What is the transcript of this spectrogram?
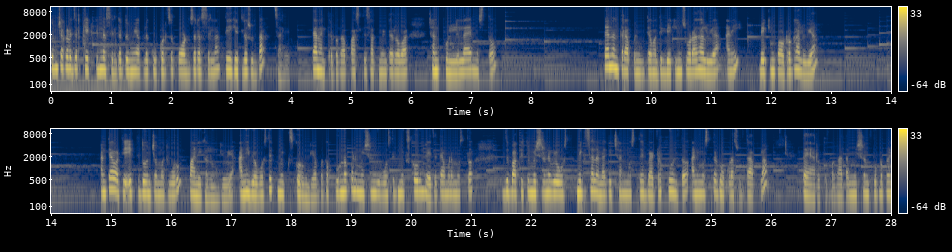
तुमच्याकडे जर केक नसेल तर तुम्ही आपलं कुकरचं पॉट जर असेल ना ते घेतलं सुद्धा चालेल. त्यानंतर बघा पाच ते सात मिनिटं रवा छान फुललेला आहे मस्त. त्यानंतर आपण त्यामध्ये बेकिंग सोडा घालूया आणि बेकिंग पावडर घालूया. आणि त्यावरती एक ते दोन चम्मच वरून पाणी घालून घेऊया. आणि व्यवस्थित मिक्स करून घेऊया बघा पूर्णपणे मिश्रण व्यवस्थित मिक्स करून घ्यायचं. त्यामुळे मस्त जे बाकीचे मिश्रण व्यवस्थित मिक्स झालं ना की छान मस्त हे बॅटर फुलतं आणि मस्त ढोकळा सुद्धा आपला तयार होतो. बघा आता मिश्रण पूर्णपणे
